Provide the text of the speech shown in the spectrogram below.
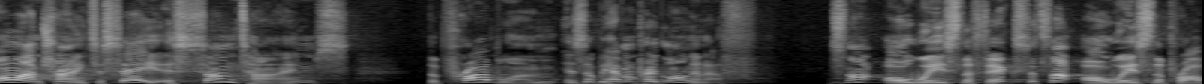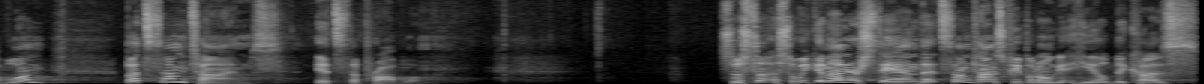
All I'm trying to say is sometimes the problem is that we haven't prayed long enough. It's not always the fix, it's not always the problem, but sometimes it's the problem. So, so, so we can understand that sometimes people don't get healed because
